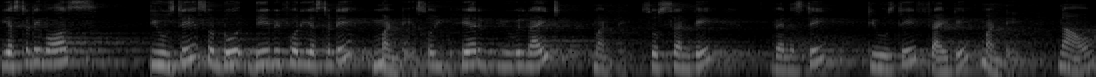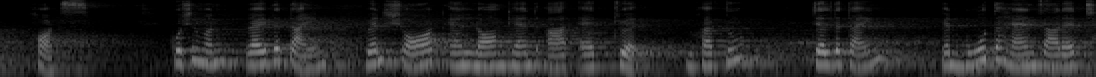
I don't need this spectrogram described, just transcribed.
yesterday was tuesday so day before yesterday monday. So here you will write monday. So sunday wednesday tuesday friday monday. Now hots. Question 1 write the time when short and long hand are at 12 you have to tell the time when both the hands are at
